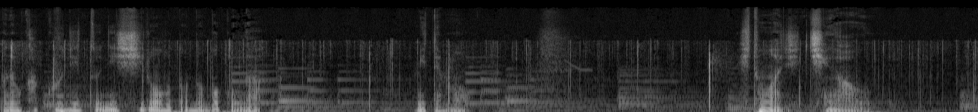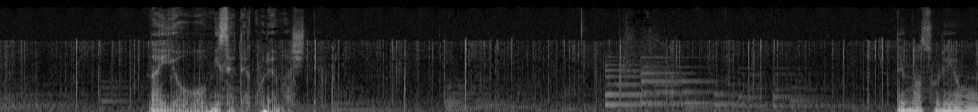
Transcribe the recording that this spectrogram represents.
まあ、でも確実に素人の僕が見ても、一味違う内容を見せてくれまして。それを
